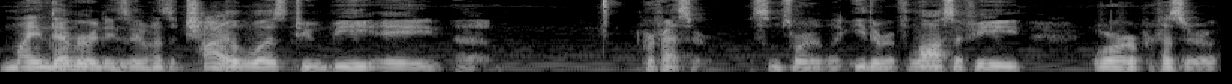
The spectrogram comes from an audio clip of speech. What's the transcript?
my endeavor as, as a child, was to be a uh, professor some sort of like either a philosophy or a professor of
